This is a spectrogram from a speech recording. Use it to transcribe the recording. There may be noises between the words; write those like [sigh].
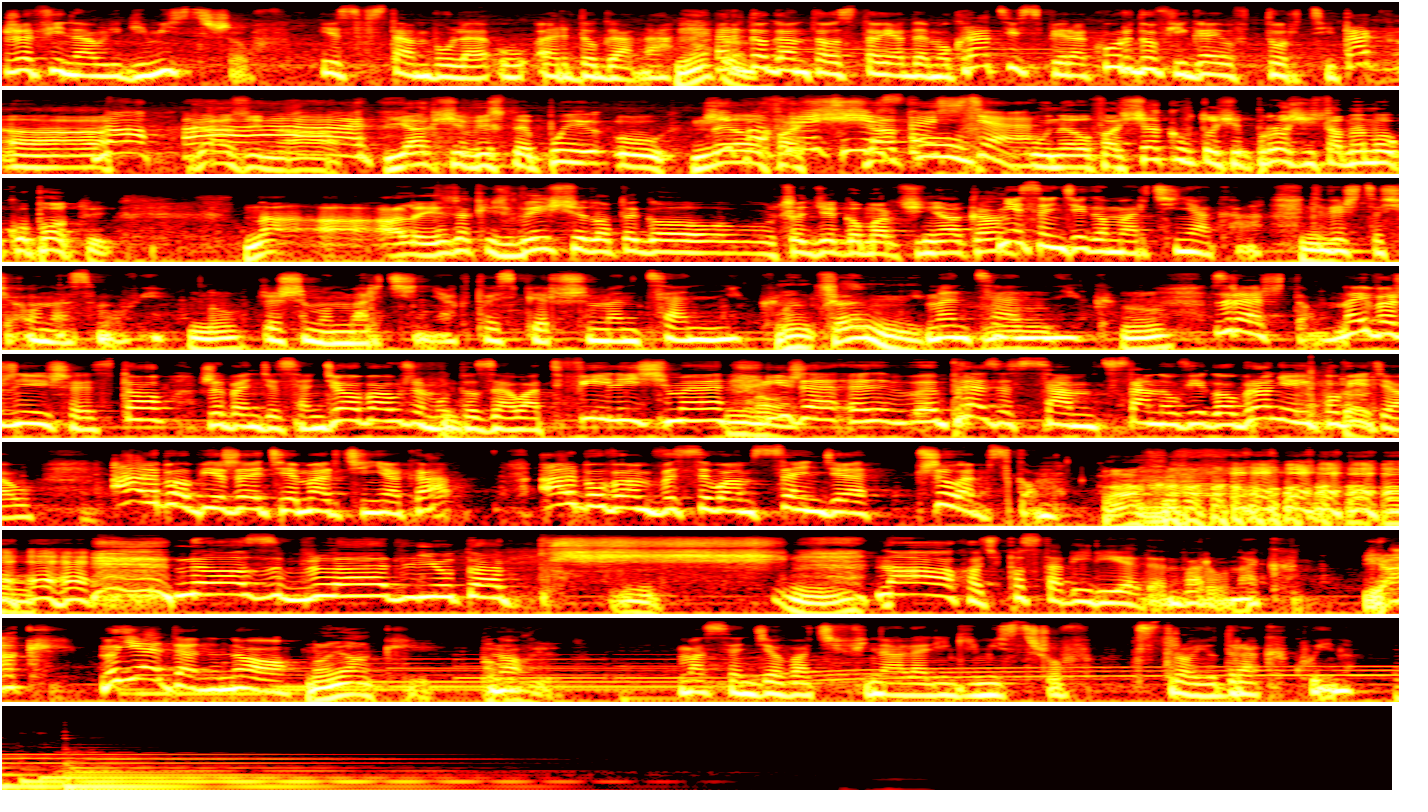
Że finał Ligi Mistrzów jest w Stambule u Erdogana. No tak. Erdogan to ostoja demokracji, wspiera Kurdów i gejów w Turcji, tak? A, No, Grażyna, ach. jak się występuje u neofasiaków, u neofasiaków, to się prosi samemu o kłopoty. No, a, ale jest jakieś wyjście dla tego sędziego Marciniaka? Nie sędziego Marciniaka. Ty wiesz, co się u nas mówi? No. Że Szymon Marciniak to jest pierwszy męcennik. Męcennik. Męcennik. Zresztą, najważniejsze jest to, że będzie sędziował, że mu to załatwiliśmy No. i że e, prezes sam stanął w jego obronie i powiedział: albo bierzecie Marciniaka, albo wam wysyłam sędzię przyłębską. [laughs] no, zbledlił tak. No, choć postawili jeden warunek. Jaki? No jeden, no. No jaki? No. Powiedz. Ma sędziować w finale Ligi Mistrzów w stroju drag queen.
